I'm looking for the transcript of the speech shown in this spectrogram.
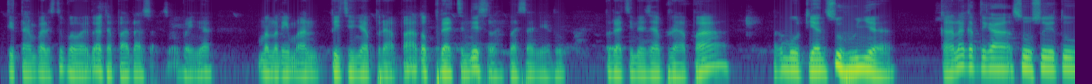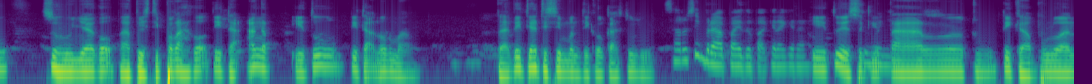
Ditempel itu bahwa itu ada batas SOP-nya penerimaan BJ-nya berapa atau berat jenis lah bahasanya itu. Berat jenisnya berapa kemudian suhunya. Karena ketika susu itu suhunya kok habis diperah kok tidak anget itu tidak normal berarti dia disimpan di kulkas dulu. Seharusnya berapa itu Pak kira-kira? itu ya sekitar du- 30-an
